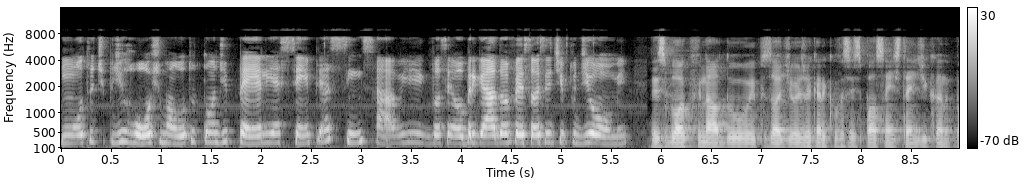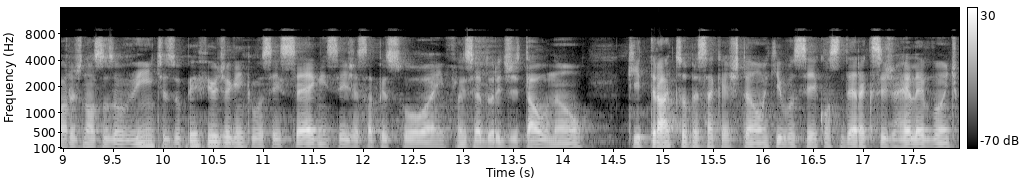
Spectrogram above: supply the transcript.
um outro tipo de rosto, um outro tom de pele, é sempre assim, sabe? Você é obrigado a ver só esse tipo de homem. Nesse bloco final do episódio de hoje, eu quero que vocês possam estar indicando para os nossos ouvintes o perfil de alguém que vocês seguem, seja essa pessoa influenciadora digital ou não que trate sobre essa questão e que você considera que seja relevante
